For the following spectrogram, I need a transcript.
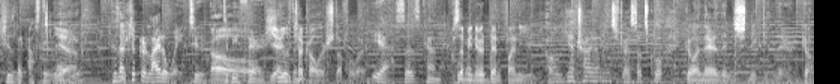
She was like, "I'll stay right Yeah. here," because I took her light away too. oh, to be oh, fair, she yeah, you took all her stuff away. yeah. So it's kind of Because I mean, it would have been fun. You, oh yeah, try on this dress. That's cool. Go in there, then you sneak in there. and Go.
